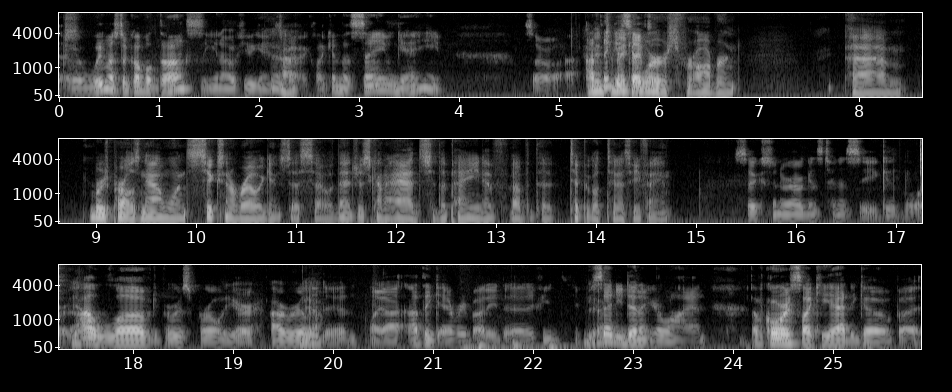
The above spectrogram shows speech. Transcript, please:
dunks. uh, we missed a couple dunks, you know, a few games Yeah. back, like in the same game. So I- And think to it's make it safe to worse for Auburn, um, Bruce Pearl's now won six in a row against us, so that just kind of adds to the pain of, of the typical Tennessee fan. Six in a row against Tennessee. Good lord, Yeah. I loved Bruce Pearl here. I really Yeah. did. Like I, I think everybody did. If you if you Yeah. said you didn't, you're lying. Of course, like he had to go, but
